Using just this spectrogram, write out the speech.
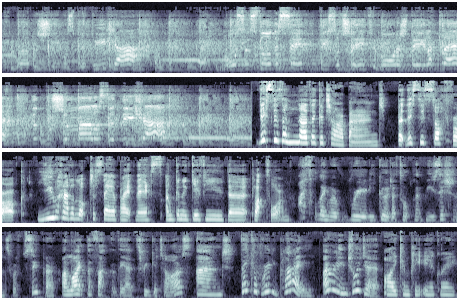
mi bežimo s prepiha. 810 tisoč let moraš da duša malo zadiha. This is another guitar band, but this is soft rock. You had a lot to say about this. I'm going to give you the platform. I thought they were really good. I thought the musicians were super. I liked the fact that they had three guitars and they could really play. I really enjoyed it. I completely agree.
